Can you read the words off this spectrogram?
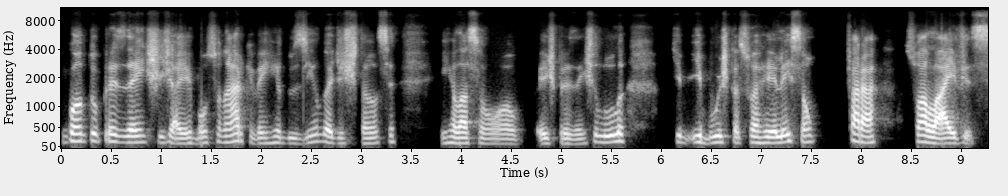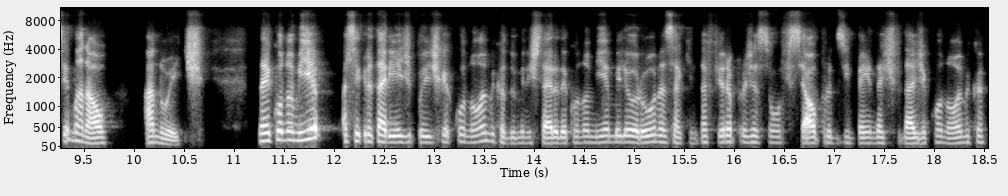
enquanto o presidente Jair Bolsonaro, que vem reduzindo a distância em relação ao ex-presidente Lula que, e busca sua reeleição, fará sua live semanal à noite. Na economia, a Secretaria de Política Econômica do Ministério da Economia melhorou nessa quinta-feira a projeção oficial para o desempenho da atividade econômica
